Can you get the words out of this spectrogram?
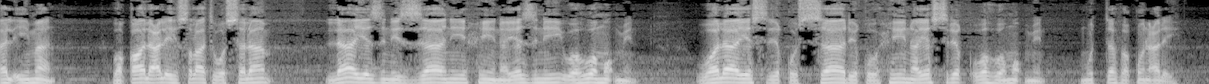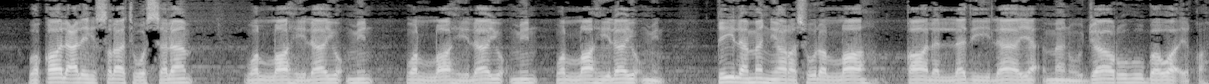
الإيمان. وقال عليه الصلاة والسلام لا يزني الزاني حين يزني وهو مؤمن ولا يسرق السارق حين يسرق وهو مؤمن. متفق عليه. وقال عليه الصلاة والسلام والله لا يؤمن والله لا يؤمن والله لا يؤمن. قيل من يا رسول الله؟ قال الذي لا يأمن جاره بوائقه.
